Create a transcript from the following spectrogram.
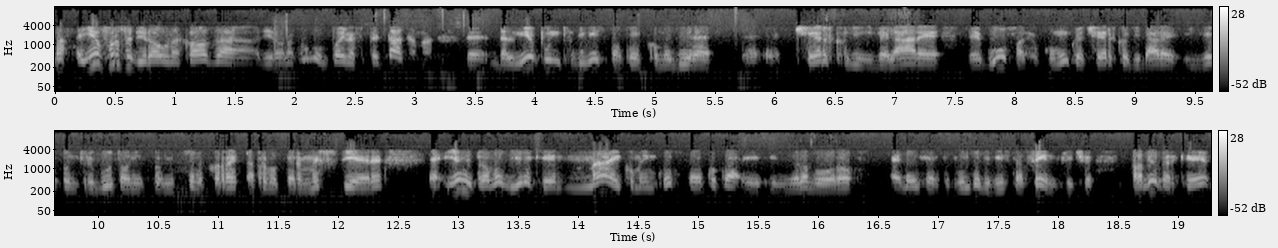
Ma io forse dirò una cosa, dirò una cosa un po' inaspettata, ma eh, dal mio punto di vista, che come dire, eh, cerco di svelare le bufale o comunque cerco di dare il mio contributo a un'informazione corretta proprio per mestiere, eh, io mi trovo a dire che mai come in quest'epoca il mio lavoro è da un certo punto di vista semplice, proprio perché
